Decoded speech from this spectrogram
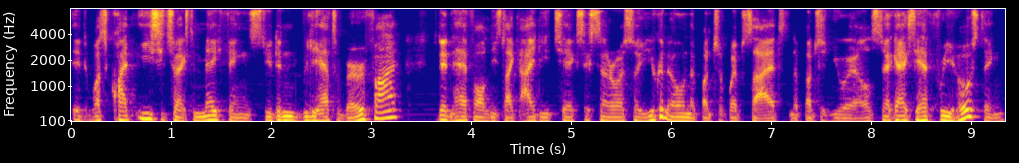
it was quite easy to actually make things. You didn't really have to verify. You didn't have all these like ID checks, etc. So you can own a bunch of websites and a bunch of URLs. So you can actually have free hosting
